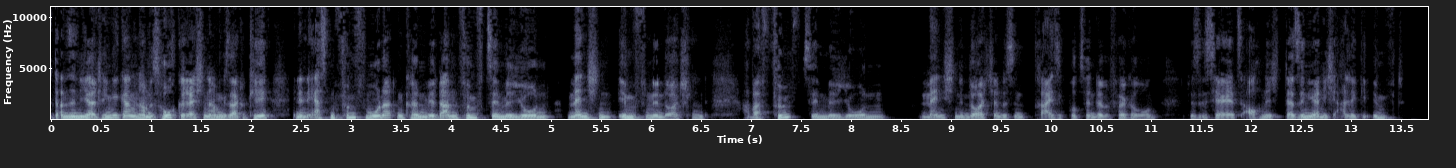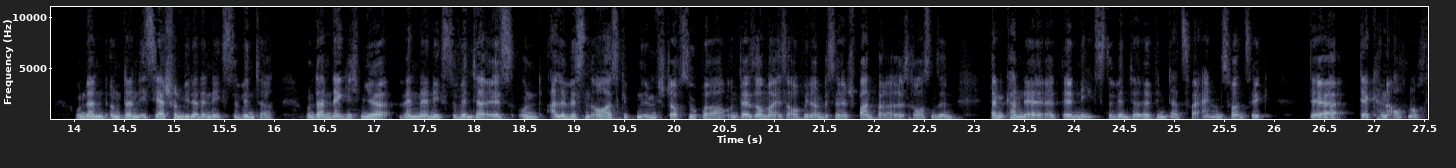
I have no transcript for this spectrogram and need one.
dann sind die halt hingegangen, haben das hochgerechnet, haben gesagt, okay, in den ersten fünf Monaten können wir dann 15 Millionen Menschen impfen in Deutschland. Aber 15 Millionen Menschen in Deutschland, das sind 30 Prozent der Bevölkerung, das ist ja jetzt auch nicht, da sind ja nicht alle geimpft. Und dann, und dann ist ja schon wieder der nächste Winter. Und dann denke ich mir, wenn der nächste Winter ist und alle wissen, oh, es gibt einen Impfstoff, super, und der Sommer ist auch wieder ein bisschen entspannt, weil alle draußen sind, dann kann der, der nächste Winter, der Winter 2021, der, der kann auch noch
